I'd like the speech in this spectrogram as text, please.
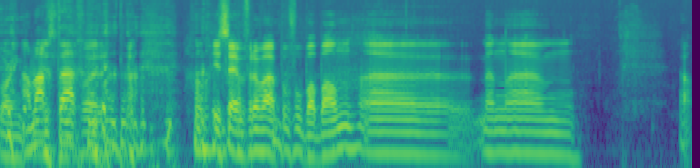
Warrington Han har vært der. istedenfor for å være på fotballbanen. Uh, men uh, ja.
